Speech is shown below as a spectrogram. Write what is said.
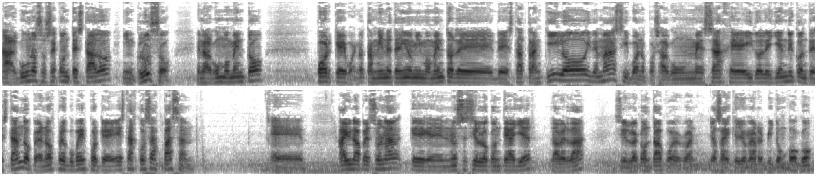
A algunos os he contestado, incluso en algún momento, porque bueno, también he tenido mis momentos de, estar tranquilo y demás, y bueno, pues algún mensaje he ido leyendo y contestando, pero no os preocupéis porque estas cosas pasan. Eh, hay una persona que no sé si os lo conté ayer, la verdad, si os lo he contado, pues bueno, ya sabéis que yo me repito un poco.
